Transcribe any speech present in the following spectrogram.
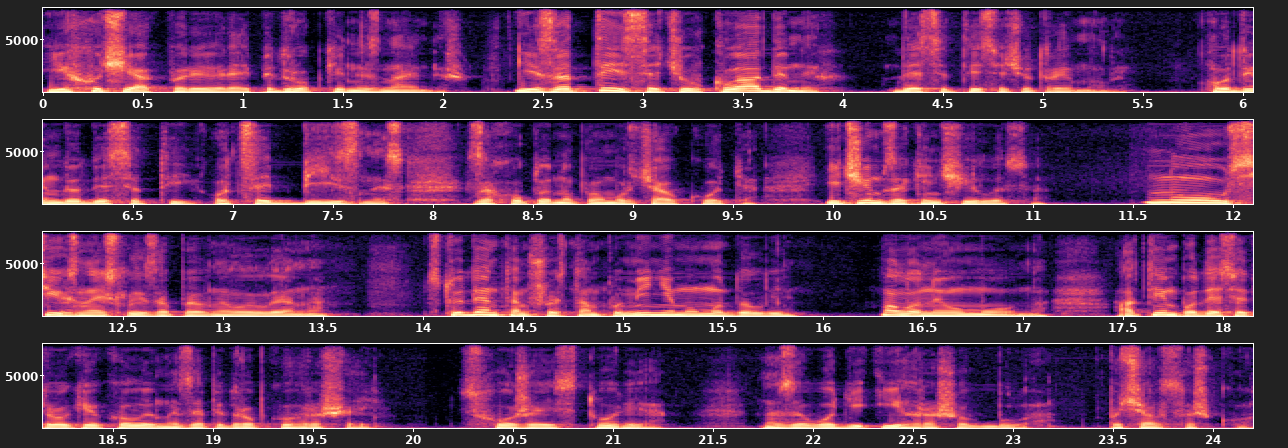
Їх хоч як перевіряй, підробки не знайдеш. І за тисячу вкладених 10 тисяч отримали. Один до десяти. Оце бізнес, захоплено промурчав Котя. І чим закінчилося? Ну, усіх знайшли, запевнила Лена. Студентам щось там по мінімуму дали. Мало неумовно. А тим по 10 років колими за підробку грошей. Схожа історія на заводі іграшок була, почав Сашко.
